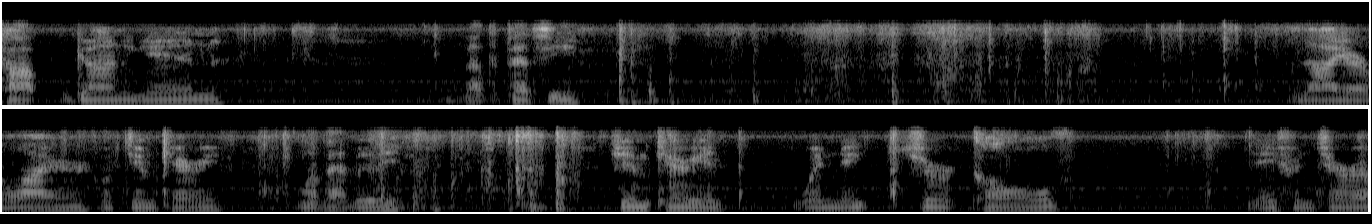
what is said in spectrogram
Top Gun again. About the Pepsi. Liar Liar with Jim Carrey. Love that movie. Jim Carrey and When Nature Calls. Ace Ventura.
